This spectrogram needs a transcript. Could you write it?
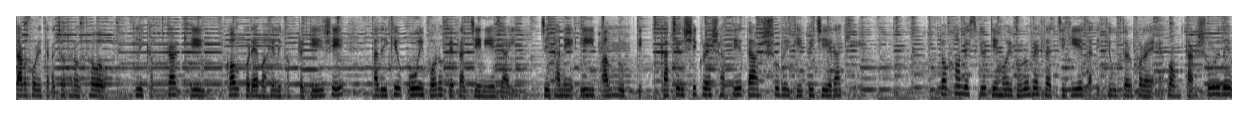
তারপরে তারা যথাযথ হেলিকপ্টারকে কল করে বা হেলিকপ্টারটি এসে তাদেরকে ওই বরফের রাজ্যে নিয়ে যায়। যেখানে এই পাল্লুকটি গাছের শিকড়ের সাথে তার শরীরকে পেঁচিয়ে রাখে। তখন রেস্কিউ টিম ওই বরফের রাজ্যে গিয়ে তাদেরকে উদ্ধার করে এবং তার শরীরে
